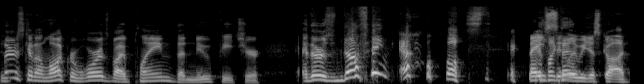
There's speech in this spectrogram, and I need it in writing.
Players can unlock rewards by playing the new feature, and there's nothing else. there. It's like basically that- we just got a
